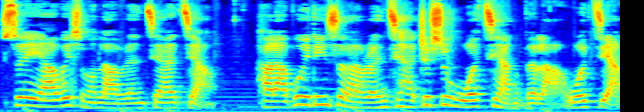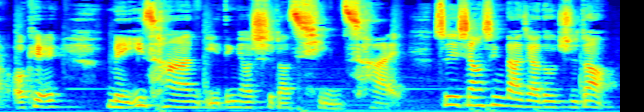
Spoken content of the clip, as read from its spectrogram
所以啊，为什么老人家讲？好啦，不一定是老人家，就是我讲的啦。我讲，OK，每一餐一定要吃到青菜。所以相信大家都知道，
